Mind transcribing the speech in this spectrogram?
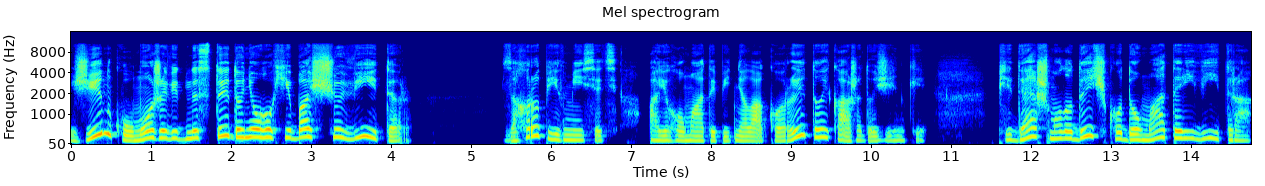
Жінку може віднести до нього хіба що вітер. Захропів місяць, а його мати підняла корито і каже до жінки Підеш, молодичко, до матері вітра.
